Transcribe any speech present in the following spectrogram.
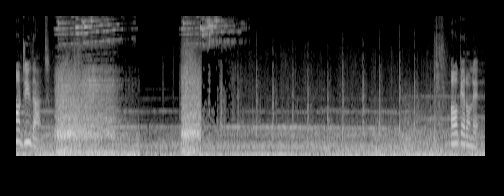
Can't do that. I'll get on it.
